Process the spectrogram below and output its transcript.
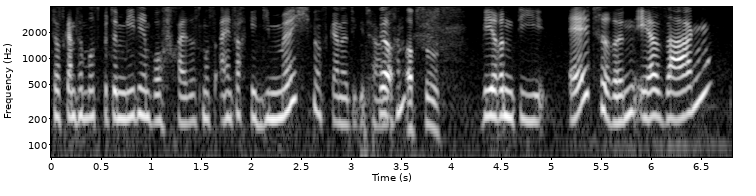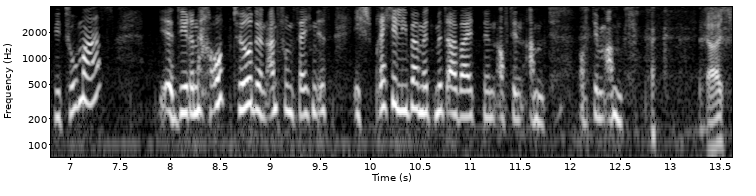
das Ganze muss bitte medienbruchfrei sein, es muss einfach gehen. Die möchten es gerne digital ja, machen. absolut. Während die Älteren eher sagen, wie Thomas, deren Haupthürde in Anführungszeichen ist, ich spreche lieber mit Mitarbeitenden auf, den Amt, auf dem Amt. Ja, ich,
